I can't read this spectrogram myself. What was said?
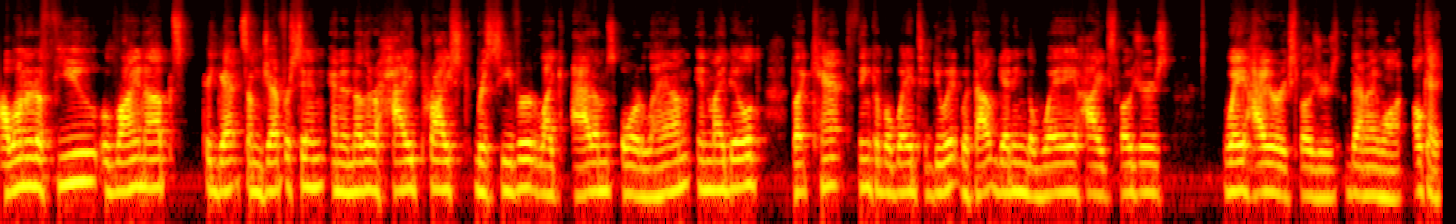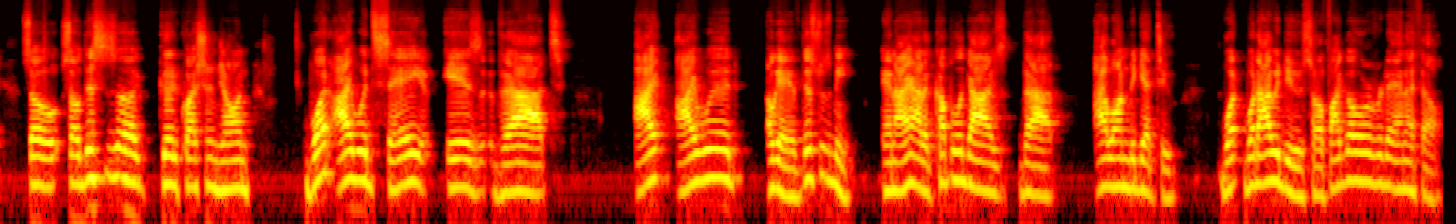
I wanted a few lineups to get some Jefferson and another high priced receiver like Adams or Lamb in my build, but can't think of a way to do it without getting the way high exposures, way higher exposures than I want. Okay. So so this is a good question, John. What I would say is that I I would okay, if this was me and I had a couple of guys that I wanted to get to, what what I would do. So if I go over to NFL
